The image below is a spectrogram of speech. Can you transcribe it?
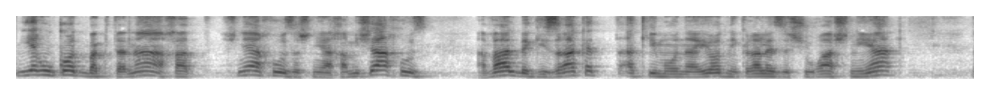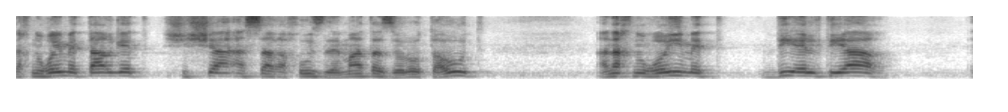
ירוקות בקטנה, אחת 2%, השנייה 5%, אבל בגזרת הקמעונאיות, נקרא לזה שורה שנייה, אנחנו רואים את טארגט 16% למטה, זו לא טעות. אנחנו רואים את DLTR 25%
